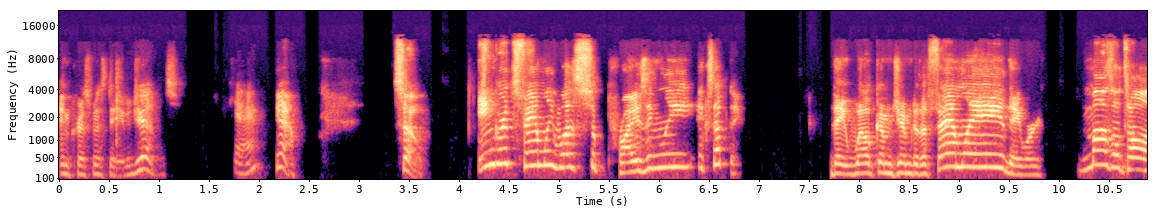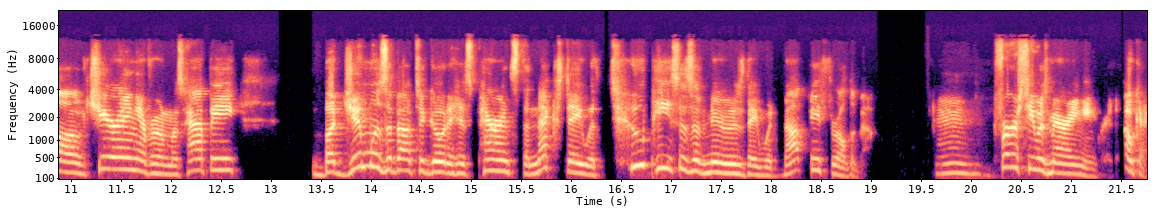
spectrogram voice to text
and Christmas Day to Jim's. Okay. Yeah. So Ingrid's family was surprisingly accepting. They welcomed Jim to the family. They were mazel tov, cheering. Everyone was happy. But Jim was about to go to his parents the next day with two pieces of news they would not be thrilled about. Mm. First, he was marrying Ingrid. Okay.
